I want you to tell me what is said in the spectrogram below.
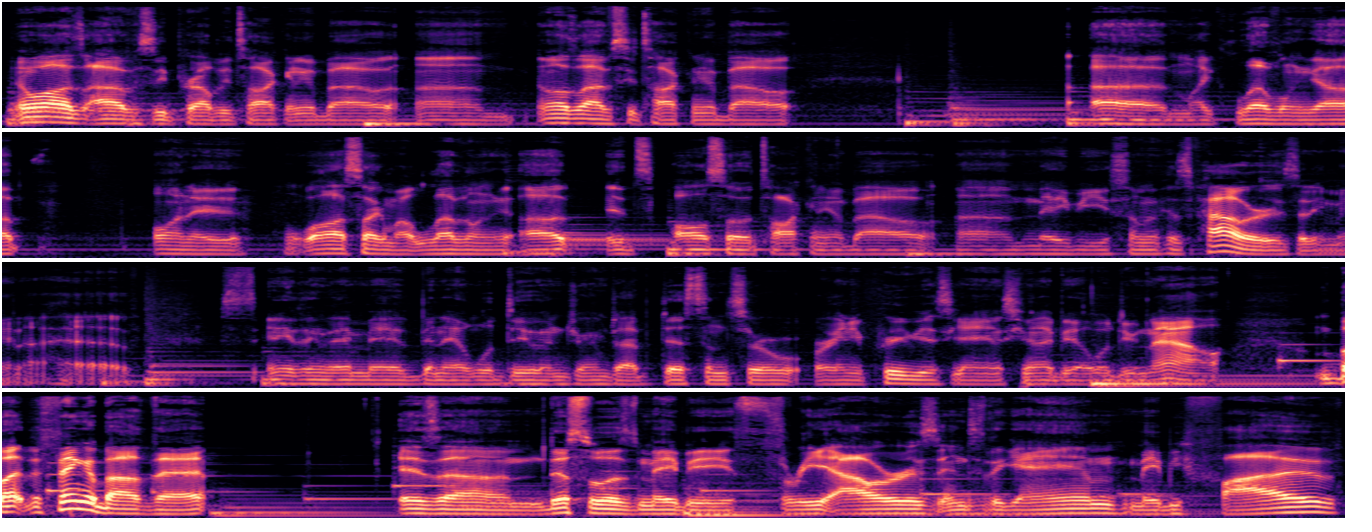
And while I was obviously probably talking about, um, I was obviously talking about um, like leveling up on a while I was talking about leveling up, it's also talking about um, maybe some of his powers that he may not have. Anything they may have been able to do in Dream Drop Distance or, or any previous games, he might be able to do now. But the thing about that is, um, this was maybe three hours into the game, maybe five,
